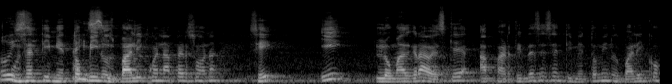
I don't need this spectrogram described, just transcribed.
Uy, un sí. sentimiento Ay, sí. minusválico en la persona, ¿sí? Y lo más grave es que a partir de ese sentimiento minusválico,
